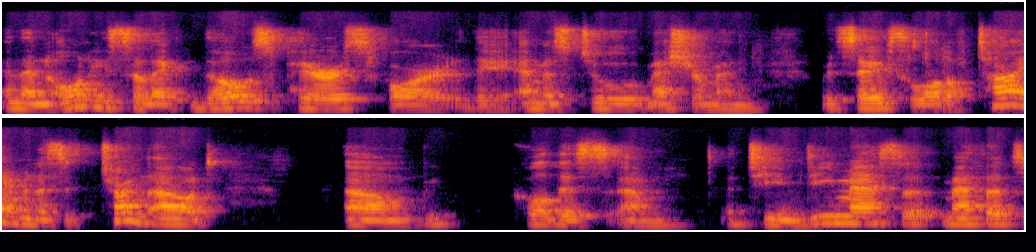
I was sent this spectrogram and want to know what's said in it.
and then only select those pairs for the MS2 measurement, which saves a lot of time. And as it turned out, um, we call this um, a TMD method,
